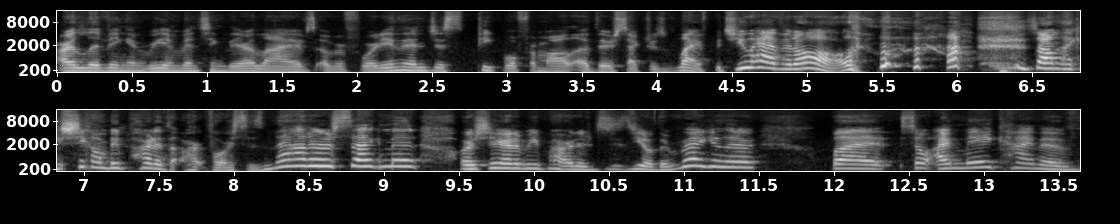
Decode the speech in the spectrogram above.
are living and reinventing their lives over 40 and then just people from all other sectors of life. But you have it all. so I'm like, is she gonna be part of the Art Voices Matter segment or is she gonna be part of you know the regular? But so I may kind of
